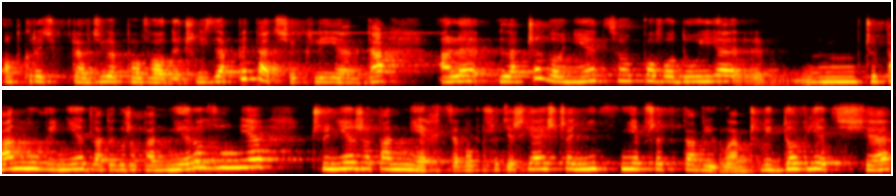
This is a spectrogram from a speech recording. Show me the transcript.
odkryć prawdziwe powody, czyli zapytać się klienta, ale dlaczego nie, co powoduje, mm, czy pan mówi nie, dlatego że pan nie rozumie, czy nie, że pan nie chce, bo przecież ja jeszcze nic nie przedstawiłam, czyli dowiedz się,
